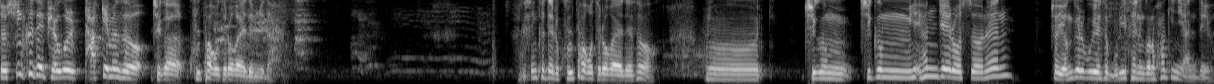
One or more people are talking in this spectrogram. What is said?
저 싱크대 벽을 다 깨면서 제가 굴파고 들어가야 됩니다. 싱크대를 굴파고 들어가야 돼서 어, 지금 지금 현재로서는 저 연결 부위에서 물이 새는 건 확인이 안 돼요.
